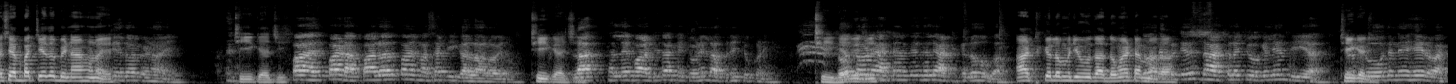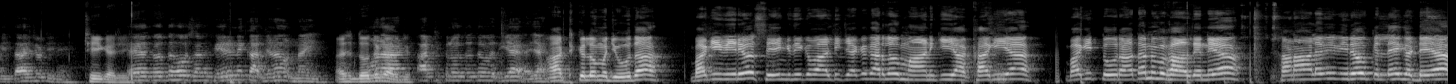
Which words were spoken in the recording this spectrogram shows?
ਅੱਛਾ ਬੱਚੇ ਤੋਂ ਬਿਨਾ ਹੁਣ ਇਹ। ਬੱਚੇ ਤੋਂ ਬਿਨਾ ਹੀ। ਠੀਕ ਹੈ ਜੀ। ਭਾਵੇਂ ਪਾੜਾ ਪਾ ਲਓ ਤੇ ਭਾਵੇਂ ਮਸਾ ਟੀਕਾ ਲਾ ਲਓ ਇਹਨੂੰ। ਠੀਕ ਹੈ ਜੀ। ਲੱਤ ਥੱਲੇ ਬਾਲਟੀ ਰੱਖ ਕੇ ਚੋਣੀ ਲੱਤ ਨਹੀਂ ਚੁੱਕਣੀ। ਠੀਕ ਹੈ ਹੁਣ ਜੀ। ਟਾਈਮ ਤੇ ਥੱਲੇ 8 ਕਿਲੋ ਹੋਊਗਾ। 8 ਕਿਲੋ ਮੌਜੂਦ ਆ ਦੋਵੇਂ ਟਾਈਮਾਂ ਦਾ। ਕਿਤੇ 10 ਕਿਲੋ ਚੋ ਕੇ ਲਿਆਂਦੀ ਆ। ਠੀਕ ਹੈ ਜੀ। ਦੋ ਦਿਨ ਇਹ ਹੇਰਵਾ ਕੀਤਾ ਇਸ ਝੋਟੀ ਨੇ। ਠੀਕ ਹੈ ਜੀ। ਇਹ ਦੁੱਧ ਹੋ ਸਕਦਾ ਫਿਰ ਇਹਨੇ ਕਰ ਜਾਣਾ ਉਨਾ ਹੀ। ਅੱਛਾ ਦੁੱਧ ਕਰ ਜੀ 8 ਕਿਲੋ ਦੁੱਧ ਵਧੀਆ ਹੈਗਾ ਜਾ। 8 ਕਿਲੋ ਮੌਜੂਦ ਆ। ਬਾਕੀ ਵੀਰਿਓ ਸਿੰਘ ਦੀ ਕੁਆਲਿਟੀ ਚੈੱਕ ਕਰ ਲਓ ਮਾਨ ਕੀ ਆਖਾ ਗਈ ਆ? ਬਾਕੀ ਤੋਰਾ ਤੁਹਾਨੂੰ ਵਿਖਾਲ ਦਿੰਨੇ ਆ। ਥਣਾ ਵਾਲੇ ਵੀ ਵੀਰੋ ਕਿੱਲੇ ਗੱਡੇ ਆ।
